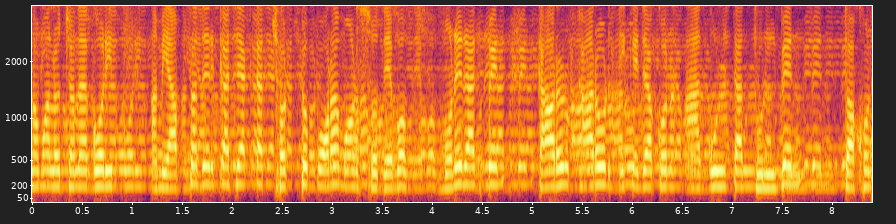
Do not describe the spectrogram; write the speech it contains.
সমালোচনা করি। আমি আপনাদের কাছে একটা ছোট্ট পরামর্শ দেব। মনে রাখবেন, কারোর কারোর দিকে যখন আগুলটা তুলবেন, তখন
